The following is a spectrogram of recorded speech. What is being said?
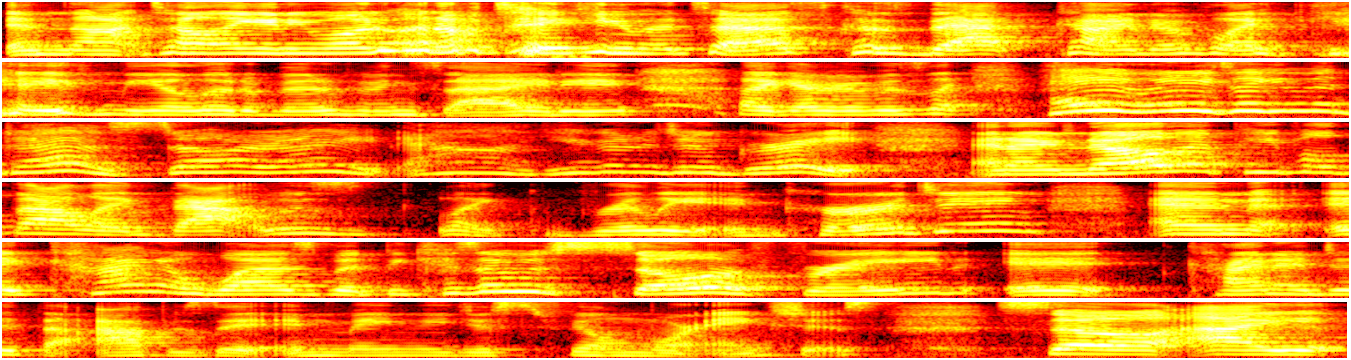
am not telling anyone when I'm taking the test because that kind of like gave me a little bit of anxiety. Like everyone's like, hey, when are you taking the test? All right, ah, you're gonna do great. And I know that people thought like that was like really encouraging and it kind of was, but because I was so afraid, it kind of did the opposite and made me just feel more anxious. So I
